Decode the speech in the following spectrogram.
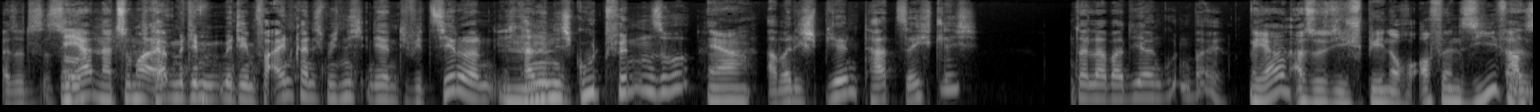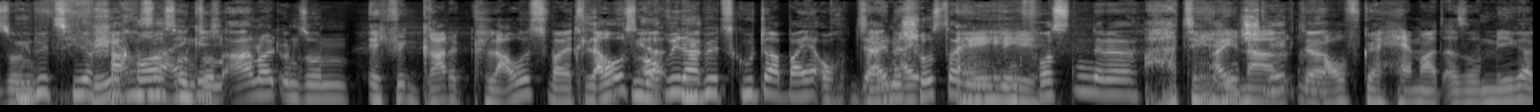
Also das ist so. Ja, na, zumal- kann, mit, dem, mit dem Verein kann ich mich nicht identifizieren oder ich kann ihn nicht gut finden, so, Ja, aber die spielen tatsächlich unter Labadia einen guten Ball. ja, also die spielen auch offensiv, Also so haben ein übelst viele Chancen und so eigentlich. ein Arnold und so ein ich finde gerade Klaus jetzt Klaus auch, wieder auch wieder- übelst gut dabei. Auch der eine sein- Schuss Ey, gegen Pfosten, der da Hat den einschlägt. da Ja. raufgehämmert, also mega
